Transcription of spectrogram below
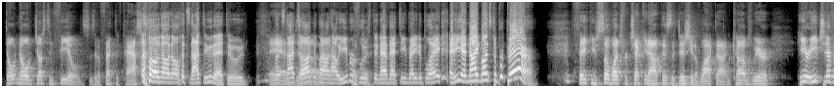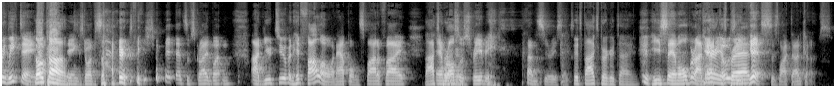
don't know if Justin Fields is an effective passer. oh no, no, let's not do that, dude. let's not talk uh, about how Eberflus okay. didn't have that team ready to play, and he had nine months to prepare. Thank you so much for checking out this edition of Locked On Cubs. We're here each and every weekday. Go Cubs. Things North Siders. Be sure to hit that subscribe button on YouTube and hit follow on Apple and Spotify. Box and we're also streaming on SiriusXM. it's Boxberger time. He's Sam Olber. I'm Carry Matt Cozy. Brad. This is Locked On Cubs.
